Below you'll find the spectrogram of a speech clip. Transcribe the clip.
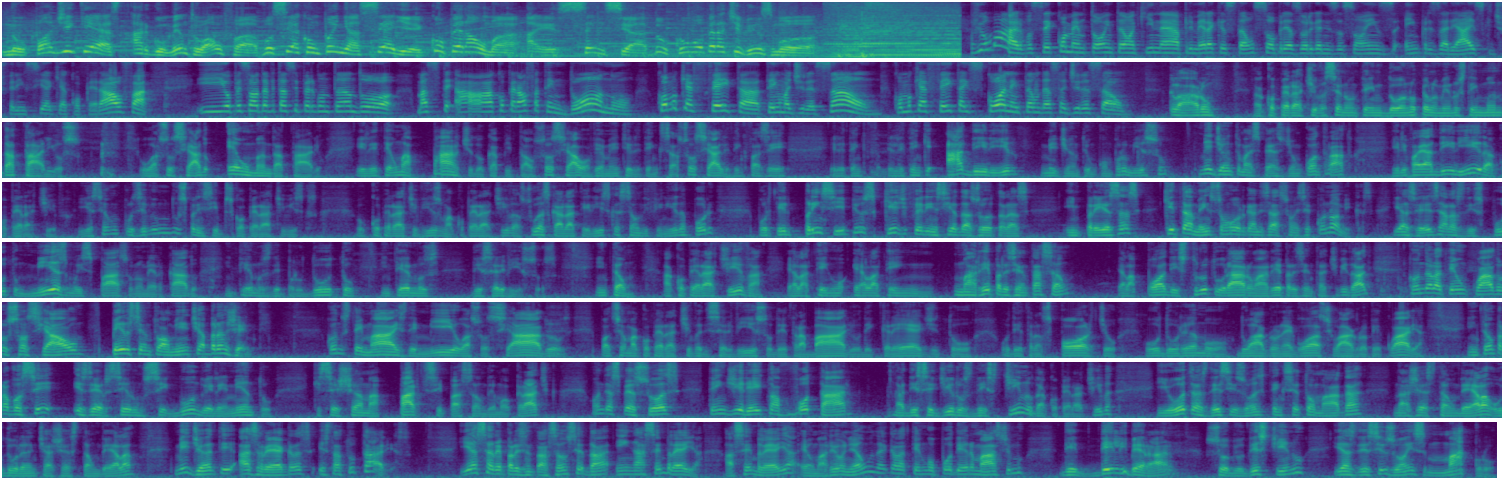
No podcast Argumento Alfa, você acompanha a série Cooperalma, a essência do cooperativismo. Vilmar, você comentou então aqui, né, a primeira questão sobre as organizações empresariais que diferencia aqui a Cooperalfa. E o pessoal deve estar se perguntando, mas a Cooperalfa tem dono? Como que é feita? Tem uma direção? Como que é feita a escolha então dessa direção? Claro, a cooperativa se não tem dono, pelo menos tem mandatários. O associado é um mandatário. Ele tem uma parte do capital social, obviamente ele tem que se associar, ele tem que fazer, ele tem que, ele tem que aderir mediante um compromisso mediante uma espécie de um contrato, ele vai aderir à cooperativa. E esse é, inclusive, um dos princípios cooperativistas. O cooperativismo, a cooperativa, as suas características são definidas por, por ter princípios que diferenciam das outras empresas que também são organizações econômicas. E às vezes elas disputam o mesmo espaço no mercado em termos de produto, em termos de serviços. Então, a cooperativa, ela tem, ela tem uma representação ela pode estruturar uma representatividade quando ela tem um quadro social percentualmente abrangente. Quando você tem mais de mil associados, pode ser uma cooperativa de serviço, de trabalho, de crédito, ou de transporte, ou, ou do ramo do agronegócio, agropecuária. Então, para você exercer um segundo elemento que se chama participação democrática, onde as pessoas têm direito a votar a decidir os destinos da cooperativa e outras decisões que têm que ser tomadas na gestão dela ou durante a gestão dela, mediante as regras estatutárias. E essa representação se dá em assembleia. Assembleia é uma reunião né, que ela tem o poder máximo de deliberar sobre o destino e as decisões macro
